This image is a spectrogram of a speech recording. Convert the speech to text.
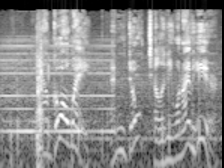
Now go away, and don't tell anyone I'm here.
